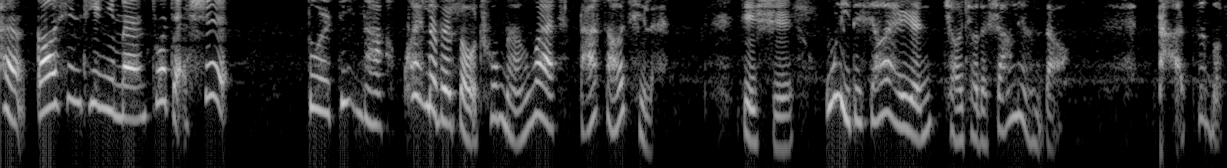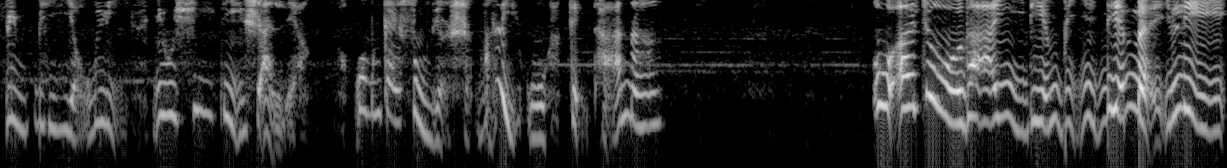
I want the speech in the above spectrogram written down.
很高兴替你们做点事。多尔蒂娜快乐地走出门外，打扫起来。这时，屋里的小矮人悄悄地商量道：“他这么彬彬有礼，又心地善良，我们该送点什么礼物给他呢？”我祝他一天比一天美丽。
